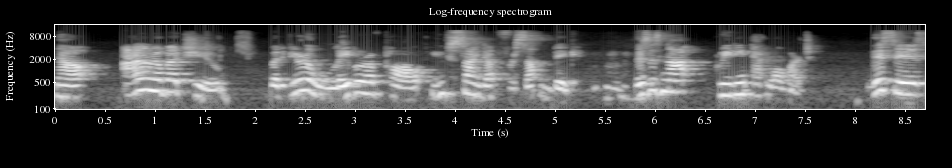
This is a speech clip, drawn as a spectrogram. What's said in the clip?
Now, I don't know about you, but if you're a laborer of Paul, you've signed up for something big. Mm-hmm. This is not greeting at Walmart. This is,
